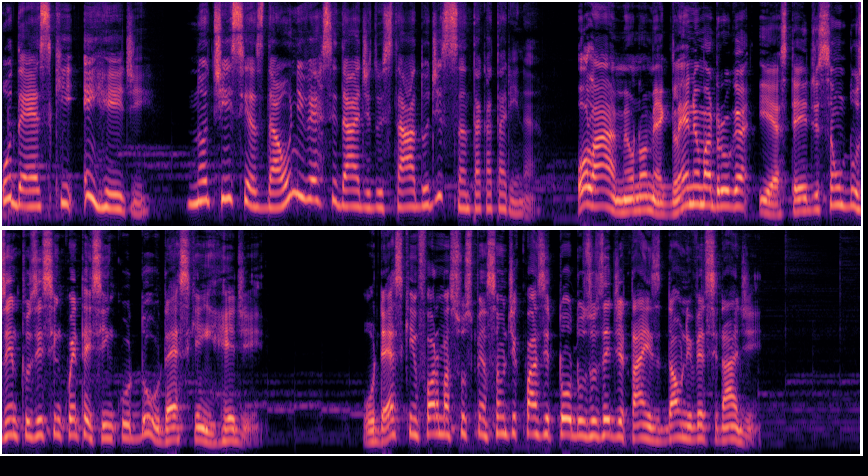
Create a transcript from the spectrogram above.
O Desk em Rede. Notícias da Universidade do Estado de Santa Catarina. Olá, meu nome é Glênio Madruga e esta é a edição 255 do Desk em Rede. O Desk informa a suspensão de quase todos os editais da universidade.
